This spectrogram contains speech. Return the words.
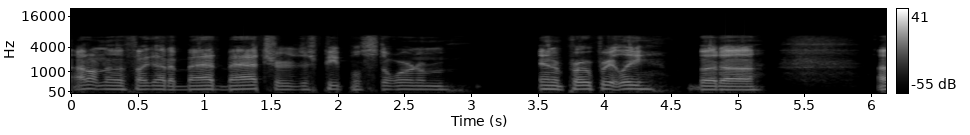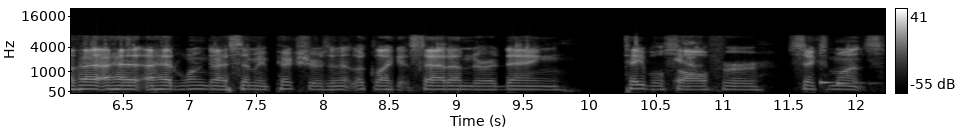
I don't know if I got a bad batch or just people storing them inappropriately, but uh, I've had I had I had one guy send me pictures, and it looked like it sat under a dang table saw for six months,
